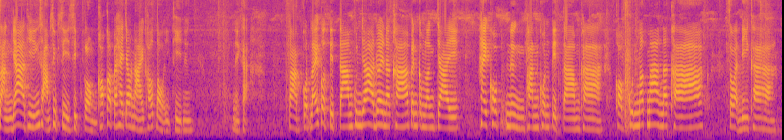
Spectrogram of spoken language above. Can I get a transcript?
สั่งย่าทิ้ง 30-40 กล่องเขาก็ไปให้เจ้านายเขาต่ออีกทีนึงนี่ค่ะฝากกดไลค์กดติดตามคุณย่าด้วยนะคะ เป็นกำลังใจให้ครบ 1,000 คนติดตามค่ะ ขอบคุณมาก ๆ นะคะ สวัสดีค่ะ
